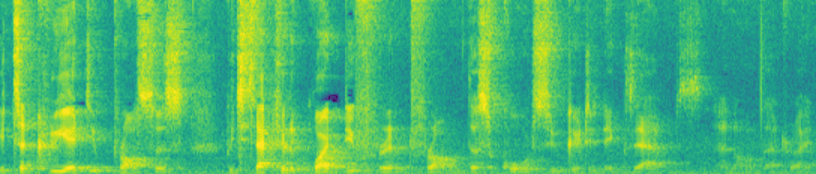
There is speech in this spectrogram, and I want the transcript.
it's a creative process which is actually quite different from the scores you get in exams and all that, right?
